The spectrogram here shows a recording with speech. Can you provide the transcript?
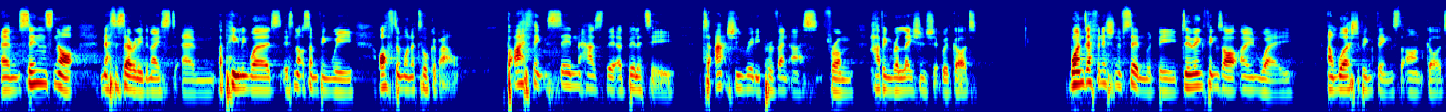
um, sin's not necessarily the most um, appealing words. It's not something we often want to talk about. But I think sin has the ability to actually really prevent us from having relationship with God. One definition of sin would be doing things our own way and worshipping things that aren't God.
